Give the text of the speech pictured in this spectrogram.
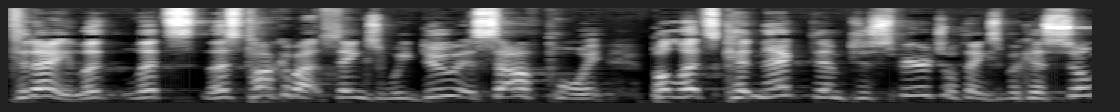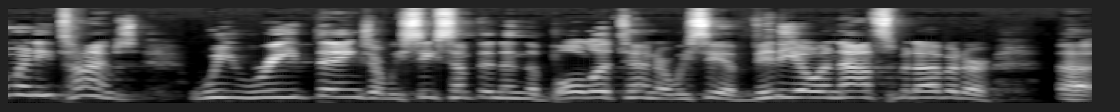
today let, let's let's talk about things we do at south point but let's connect them to spiritual things because so many times we read things or we see something in the bulletin or we see a video announcement of it or uh,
